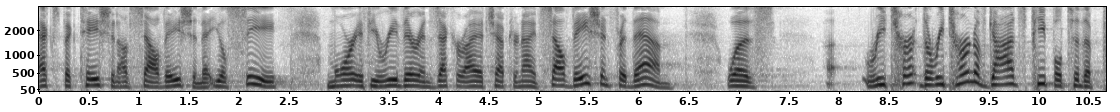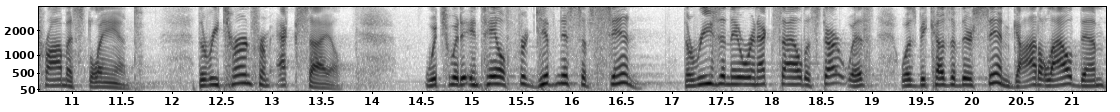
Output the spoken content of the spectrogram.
expectation of salvation that you'll see more if you read there in Zechariah chapter 9. Salvation for them was uh, return, the return of God's people to the promised land, the return from exile, which would entail forgiveness of sin The reason they were in exile to start with was because of their sin. God allowed them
